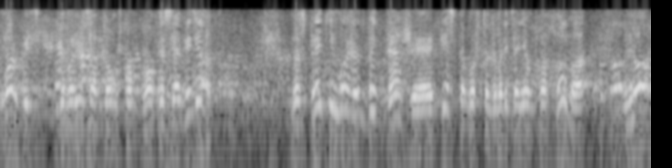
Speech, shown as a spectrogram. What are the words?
Может быть, говорить о том, что он плохо себя ведет. Но сплетни может быть даже без того, что говорить о нем плохого, но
